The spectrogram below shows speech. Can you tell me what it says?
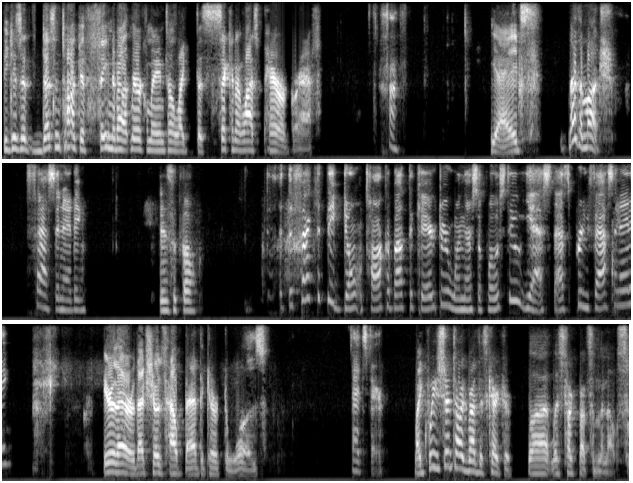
because it doesn't talk a thing about Miracle Man until like the second to last paragraph. Huh. Yeah, it's nothing much, Fascinating. is it though? The fact that they don't talk about the character when they're supposed to, yes, that's pretty fascinating. Here, there, that shows how bad the character was. That's fair. Like we should talk about this character, but let's talk about something else.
